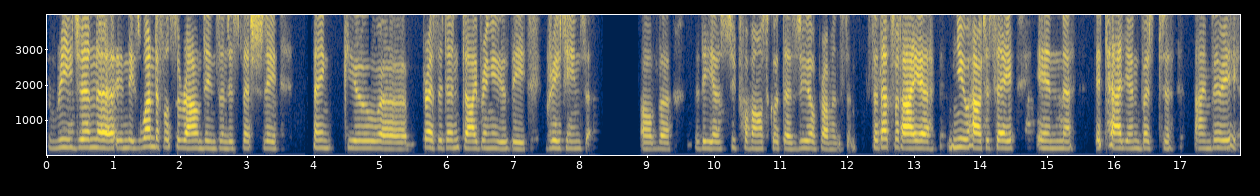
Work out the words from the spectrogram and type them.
region, uh, in these wonderful surroundings, and especially thank you, uh, President. I bring you the greetings of uh, the uh, Sud-Provence Côte d'Azur province. So that's what I uh, knew how to say in uh, Italian, but uh, I'm very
